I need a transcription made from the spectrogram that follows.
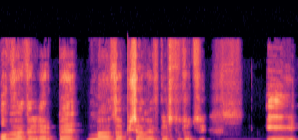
obywatel RP ma zapisane w Konstytucji. I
